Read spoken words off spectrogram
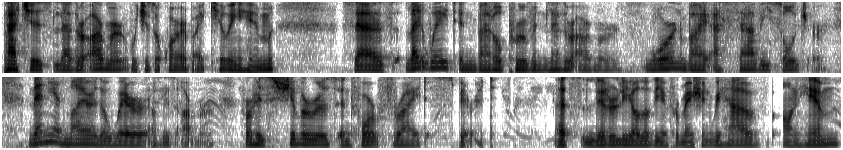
Patches' leather armor, which is acquired by killing him, says lightweight and battle-proven leather armor worn by a savvy soldier. Many admire the wearer of this armor for his chivalrous and forthright spirit. That's literally all of the information we have on him.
